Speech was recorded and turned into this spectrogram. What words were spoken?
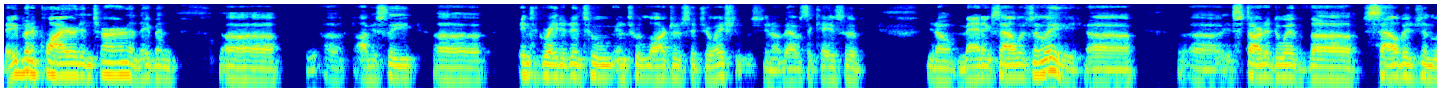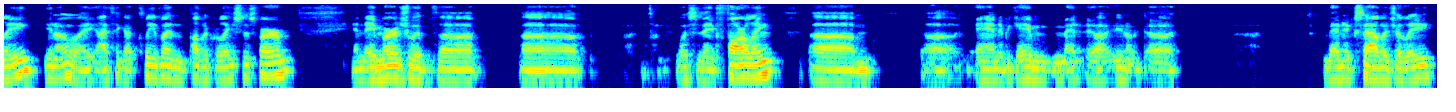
they've been acquired in turn, and they've been uh, uh, obviously uh, integrated into into larger situations. You know, that was the case of, you know, Manning, Selvage, and Lee. Uh, uh, it started with Selvage and Lee, you know, I, I think a Cleveland public relations firm, and they merged with uh, uh, what's his name, Farling, um, uh, and it became, uh, you know, uh, Manning Selvage Lee.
